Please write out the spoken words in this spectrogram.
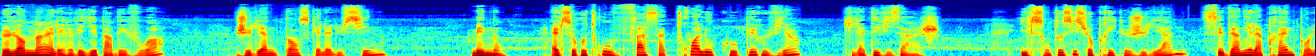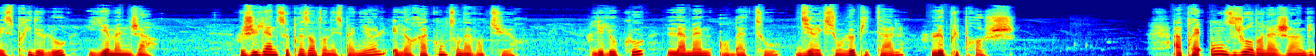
Le lendemain, elle est réveillée par des voix. Juliane pense qu'elle hallucine. Mais non, elle se retrouve face à trois locaux péruviens qui la dévisagent. Ils sont aussi surpris que Juliane, ces derniers la prennent pour l'esprit de l'eau Yemanja. Juliane se présente en espagnol et leur raconte son aventure. Les locaux l'amènent en bateau, direction l'hôpital, le plus proche. Après onze jours dans la jungle,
